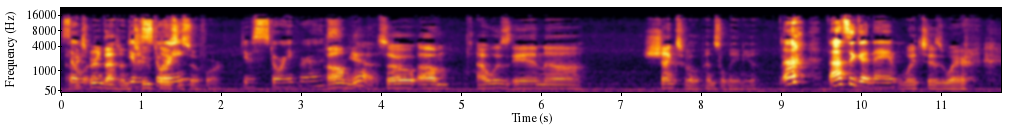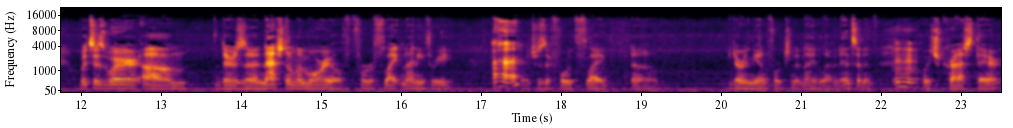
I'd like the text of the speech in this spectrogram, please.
So, I've experienced that in do you have a two places so far. Do you have a story for us? Um, yeah. So, um, I was in uh, Shanksville, Pennsylvania, That's a good name. which is where, which is where um, there's a national memorial for Flight 93, Uh huh. which was the fourth flight um, during the unfortunate 9/11 incident, hmm which crashed there,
